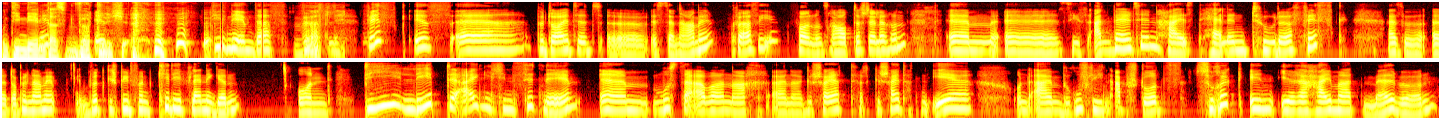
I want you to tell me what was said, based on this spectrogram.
Und die nehmen Fisk das wörtlich. Ist, die nehmen das wörtlich. Fisk ist, äh, bedeutet, äh, ist der Name quasi von unserer Hauptdarstellerin. Ähm, äh, sie ist Anwältin, heißt Helen Tudor Fisk, also äh, Doppelname, wird gespielt von Kitty Flanagan. Und die lebte eigentlich in Sydney, ähm, musste aber nach einer gescheiterten Ehe und einem beruflichen Absturz zurück in ihre Heimat Melbourne,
